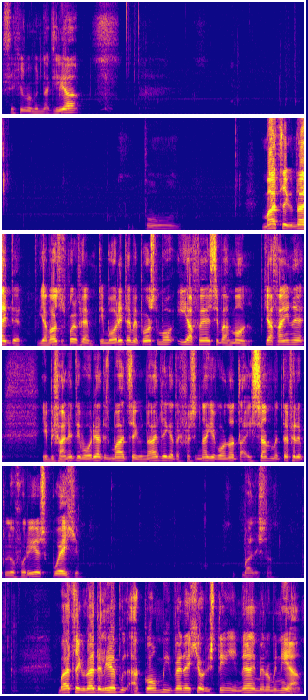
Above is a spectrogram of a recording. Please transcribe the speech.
συνεχίζουμε με την Αγγλία Λοιπόν. Manchester United, διαβάζω στο Sport FM, τιμωρείται με πρόστιμο ή αφαίρεση βαθμών. Ποια θα είναι η επιφανή τιμωρία της Manchester United για τα χθεσινά γεγονότα; Η Sun μετέφερε πληροφορίες που έχει. Μάλιστα. Manchester United Liverpool ακόμη δεν έχει οριστεί η νέα ημερομηνία.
